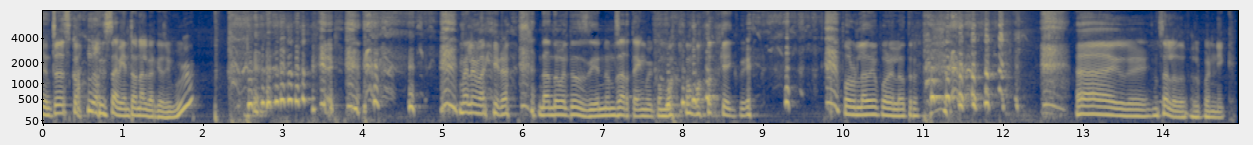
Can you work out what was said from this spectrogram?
Entonces, cuando Se avienta un albergue así. Me lo imagino dando vueltas así en un sartén, güey, como, como hotcake, güey. Por un lado y por el otro. Ay, güey. Un saludo para el buen Nick.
